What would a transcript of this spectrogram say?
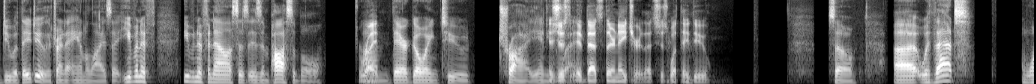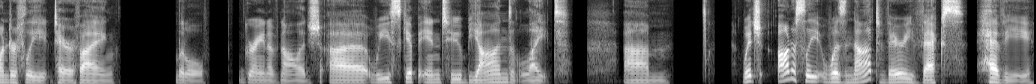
do what they do. They're trying to analyze it, even if even if analysis is impossible. Right. um, they're going to try anyway. it's just it, that's their nature. That's just what they do. So, uh, with that wonderfully terrifying little grain of knowledge, uh, we skip into Beyond Light, um, which honestly was not very Vex heavy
